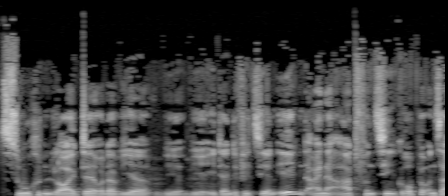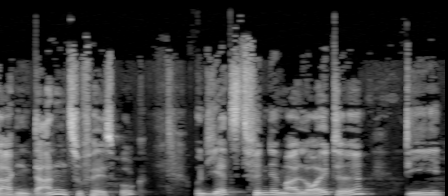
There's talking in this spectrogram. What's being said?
suchen Leute oder wir, wir, wir identifizieren irgendeine Art von Zielgruppe und sagen dann zu Facebook, und jetzt finde mal Leute, die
